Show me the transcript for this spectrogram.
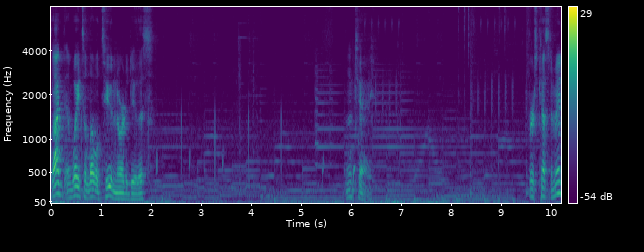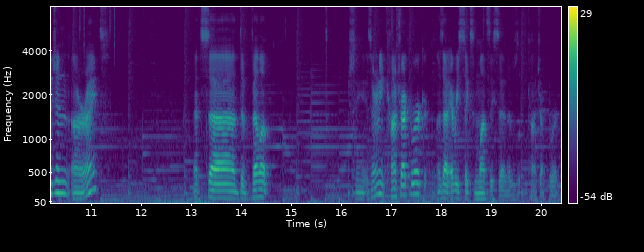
Glad I waited till level 2 in order to do this. Okay. First custom engine, alright. Let's uh, develop... Actually, is there any contract work? Is that every six months they said there was contract work?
